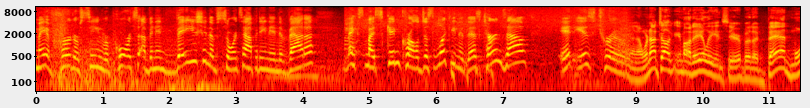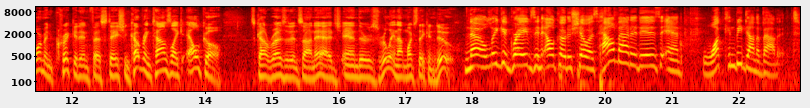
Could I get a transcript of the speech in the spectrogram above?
may have heard or seen reports of an invasion of sorts happening in Nevada. Makes my skin crawl just looking at this. Turns out it is true. Yeah, now, we're not talking about aliens here, but a bad Mormon cricket infestation covering towns like Elko. It's got residents on edge, and there's really not much they can do. No, Lincoln Graves in Elko to show us how bad it is and what can be done about it.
